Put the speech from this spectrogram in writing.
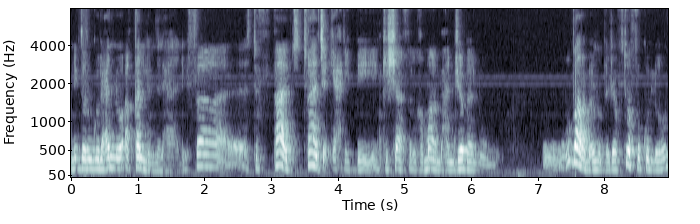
نقدر نقول عنه أقل من العالي. فتفاجئ تفاجئ يعني بانكشاف الغمام عن جبل و... وضرب عموما بالجو فتوفوا كلهم.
